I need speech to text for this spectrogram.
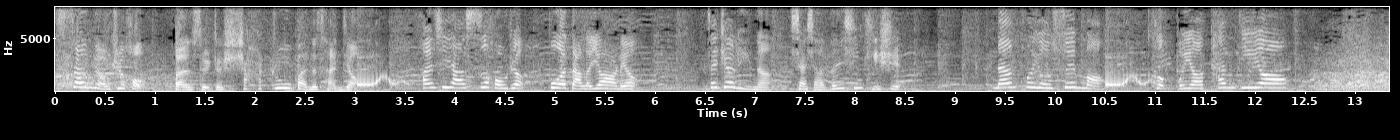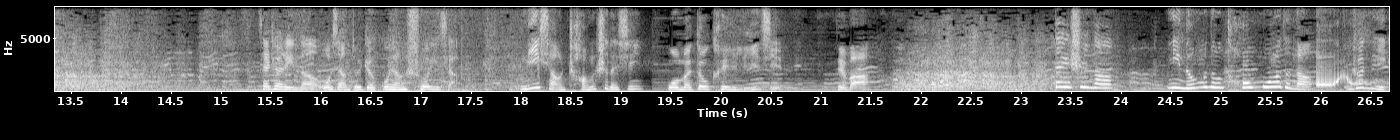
三秒之后，伴随着杀猪般的惨叫，韩熙雅嘶吼着拨打了幺二零。在这里呢，夏夏温馨提示：男朋友虽猛，可不要贪低哦。在这里呢，我想对着姑娘说一下：你想尝试的心，我们都可以理解，对吧？但是呢。你能不能偷摸的呢？你说你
